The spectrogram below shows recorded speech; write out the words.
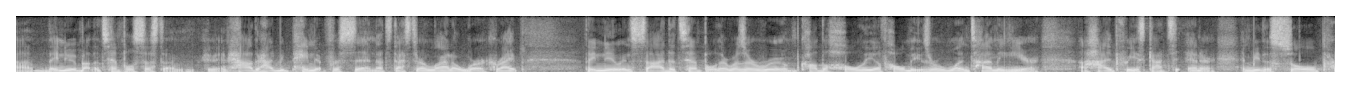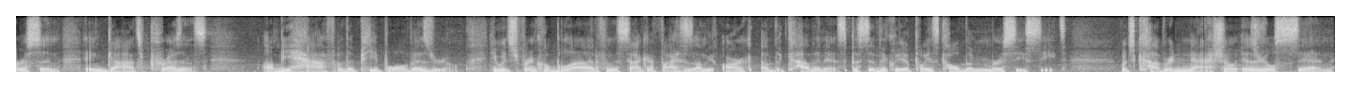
Um, they knew about the temple system and, and how there had to be payment for sin. That's, that's their line of work, right? They knew inside the temple there was a room called the Holy of Holies, where one time a year a high priest got to enter and be the sole person in God's presence on behalf of the people of Israel. He would sprinkle blood from the sacrifices on the Ark of the Covenant, specifically a place called the mercy seat, which covered national Israel's sin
